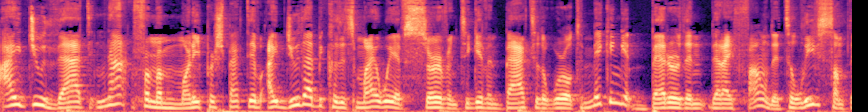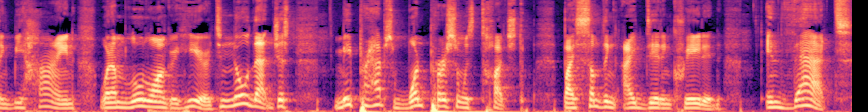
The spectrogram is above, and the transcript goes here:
I do that not from a money perspective. I do that because it's my way of serving, to giving back to the world, to making it better than that I found it, to leave something behind when I'm no longer here, to know that just maybe perhaps one person was touched by something I did and created. And that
